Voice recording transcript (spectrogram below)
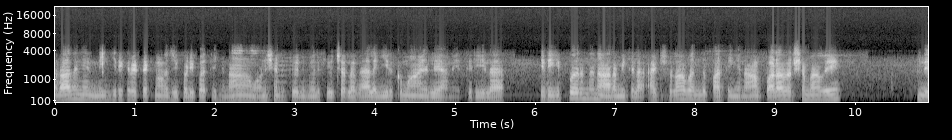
அதாவதுங்க இன்னைக்கு இருக்கிற டெக்னாலஜி படி பார்த்தீங்கன்னா மனுஷனுக்கு இனிமேல் ஃப்யூச்சரில் வேலை இருக்குமா இல்லையானே தெரியல. இது இப்போ இருந்து நான் ஆரம்பிக்கல. ஆக்சுவலாக வந்து பார்த்தீங்கன்னா பல வருஷமாகவே இந்த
